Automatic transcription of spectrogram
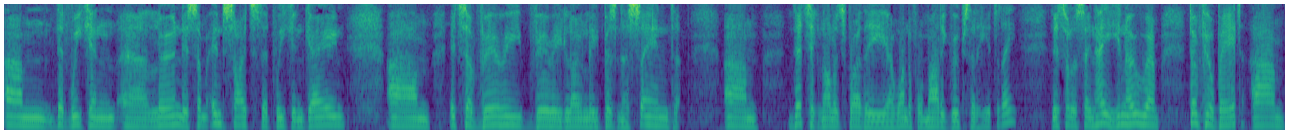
um, that we can uh, learn. There's some insights that we can gain. Um, it's a very, very lonely business, and um, that's acknowledged by the uh, wonderful Māori groups that are here today. They're sort of saying, hey, you know, um, don't feel bad. Um,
